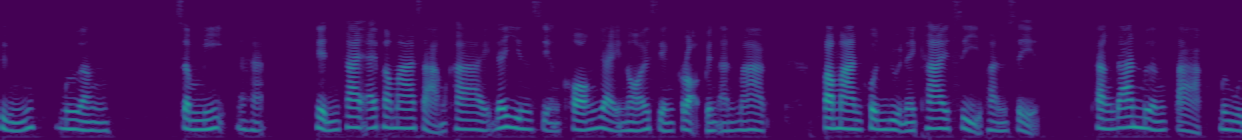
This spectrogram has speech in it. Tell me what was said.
ถึงเมืองสมินะคะเห็นค่ายไอพมาสามค่าย ได้ยินเสียงคล้องใหญ่น้อยเสียงเกราะเป็นอันมาก ประมาณคนอยู่ในค่ายสี่พันเศษ ทางด้านเมืองตาก เมืองอุ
